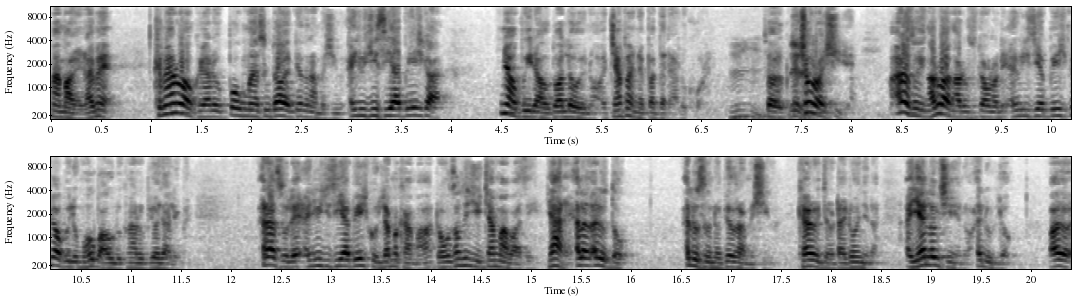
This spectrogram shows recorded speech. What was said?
မှန်ပါတယ်ဒါပေမဲ့ခင်ဗျားတို့ကခင်ဗျားတို့ပုံမှန်ဆူတောင်းရင်ပြဿနာမရှိဘူး NUGCRPH ကမြောက်ပေးတာကိုသွားလုပ်ရင်တော့အကြမ်းဖက်နဲ့ပတ်သက်တာလို့ခေါ်တယ်อืมဆိုတော့တချို့တော့ရှိတယ်အဲ့ဒါဆိုရင်ငါတို့ကငါတို့ဆူတောင်းတာလေ NUGCRPH မြောက်ပေးလို့မဟုတ်ပါဘူးလို့ခင်ဗျားတို့ပြောကြလိမ့်မယ်အဲ့ဒါဆိုလဲ NUGCRPH ကိုလက်မခံပါဒေါအောင်ဆန်းစုကြည်ကျမ်းပါပါစေရတယ်အဲ့လိုအဲ့လိုတော့အဲ့လိုဆိုရင်တော့ပြဿနာမရှိဘူးခင်ဗျားတို့ကျွန်တော်တိုက်တွန်းနေတာအရင်လုပ်ချင်ရင်တော့အဲ့လိုလုပ်ဘာလို့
